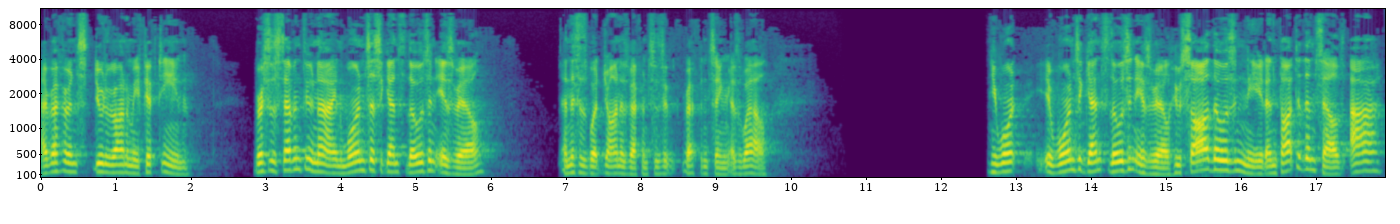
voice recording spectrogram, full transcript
I referenced Deuteronomy 15. Verses 7 through 9 warns us against those in Israel, and this is what John is referencing as well. He war- it warns against those in Israel who saw those in need and thought to themselves, ah,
